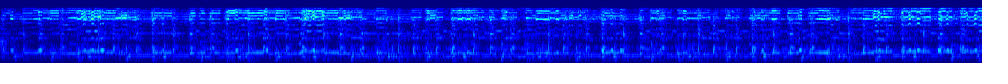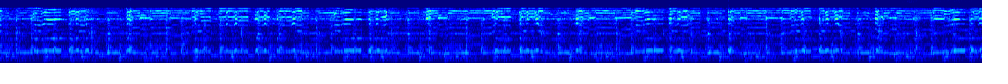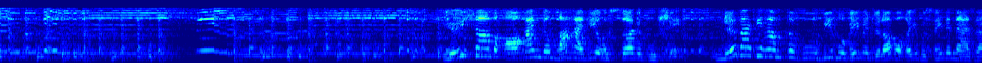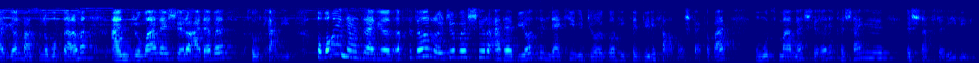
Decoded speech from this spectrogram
محلی استان گوشه. نوبتی هم که بوبی مبین جناب آقای حسین نظریان مسئول محترم انجمن شعر و ادب ترکمی خب آقای نظریان ابتدا راجع به شعر و ادبیات لکی جایگاهی که دیری فرمایش کرد که بعد مطمئنا شعر قشنگ اشنفتری دیدی.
